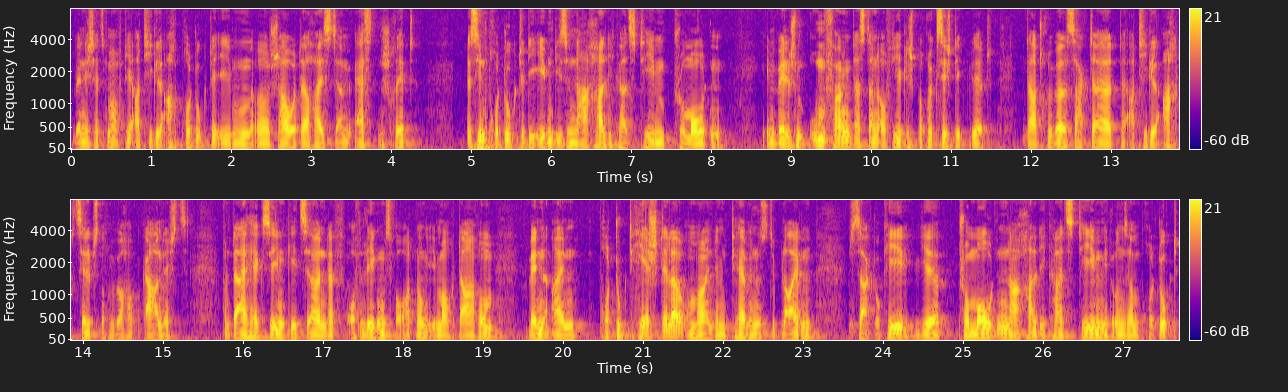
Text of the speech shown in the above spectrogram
Wenn ich jetzt mal auf die Artikel 8 Produkte eben äh, schaue, da heißt ja im ersten Schritt, es sind Produkte, die eben diese Nachhaltigkeitsthemen promoten. In welchem Umfang das dann auch wirklich berücksichtigt wird, darüber sagt ja der Artikel 8 selbst noch überhaupt gar nichts. Von daher gesehen geht es ja in der Offenlegungsverordnung eben auch darum, wenn ein Produkthersteller, um mal in dem Terminus zu bleiben, sagt, okay, wir promoten Nachhaltigkeitsthemen mit unserem Produkt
